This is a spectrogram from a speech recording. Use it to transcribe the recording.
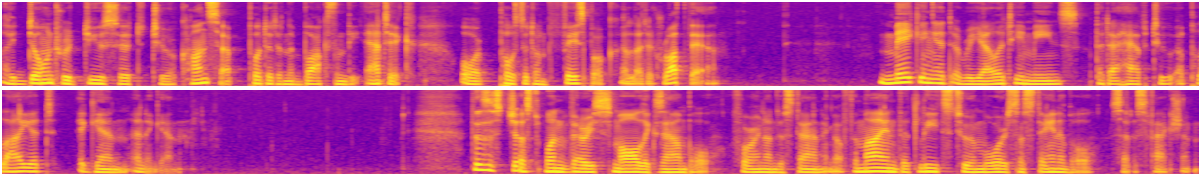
I don't reduce it to a concept, put it in a box in the attic, or post it on Facebook and let it rot there. Making it a reality means that I have to apply it again and again. This is just one very small example for an understanding of the mind that leads to a more sustainable satisfaction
